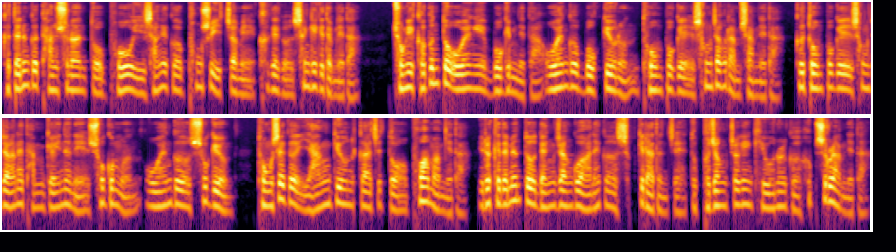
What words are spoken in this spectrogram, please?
그때는 그 단순한 또 보호 이상의 그 풍수 이점이 크게 그 생기게 됩니다. 종이컵은 또 오행이 목입니다. 오행 그 목기운은 돈복의 성장을 암시합니다. 그 돈복의 성장 안에 담겨 있는 이 소금은 오행 그 수기운, 동시에 그 양기운까지 또 포함합니다. 이렇게 되면 또 냉장고 안에 그 습기라든지 또 부정적인 기운을 그 흡수를 합니다.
